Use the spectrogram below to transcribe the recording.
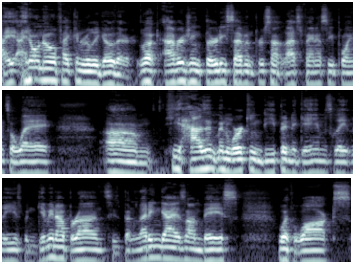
I, I don't know if I can really go there. Look, averaging 37% less fantasy points away. Um, he hasn't been working deep into games lately. He's been giving up runs. He's been letting guys on base with walks.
